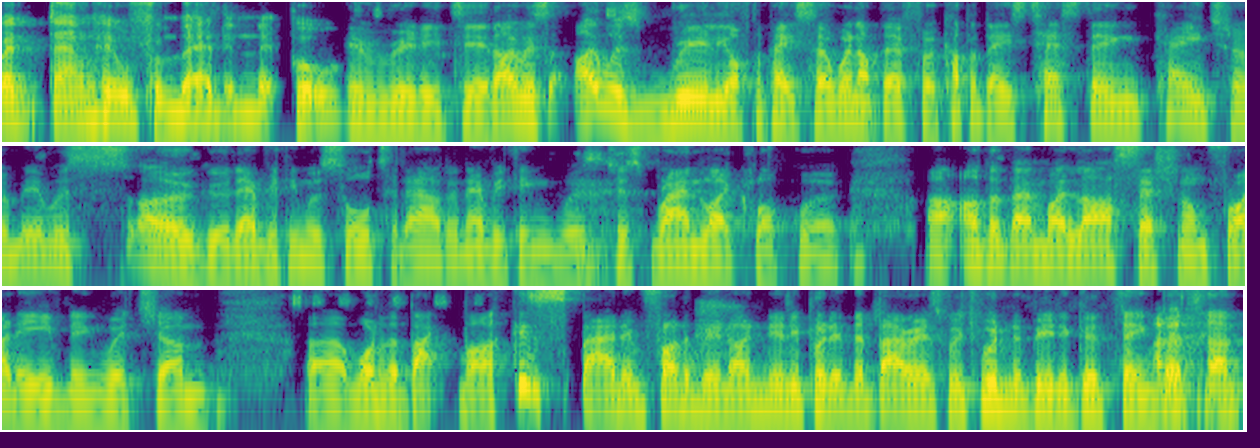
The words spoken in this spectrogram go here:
went downhill from there, didn't it, Paul? It really did. I was I was really off the pace. So I went up there for a couple of days testing Caterham. It was so good. Everything was sorted out and everything was just ran like clockwork. Uh, other than my last session on Friday evening, which um, uh, one of the back markers span in front of me and I nearly put it in the barriers, which wouldn't have been a good thing. But um,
